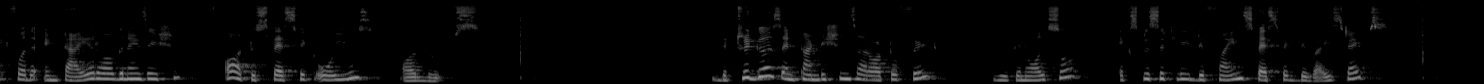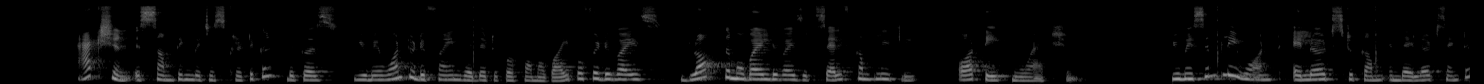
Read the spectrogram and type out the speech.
it for the entire organization or to specific OUs or groups. The triggers and conditions are auto-filled. You can also explicitly define specific device types. Action is something which is critical because you may want to define whether to perform a wipe of a device, block the mobile device itself completely, or take no action. You may simply want alerts to come in the alert center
